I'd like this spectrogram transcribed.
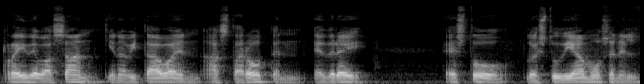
rey de Basán, quien habitaba en Astarot, en Edrei. Esto lo estudiamos en el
